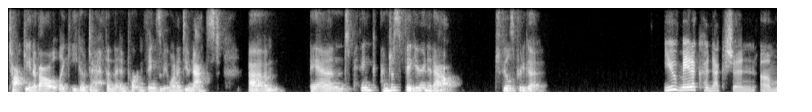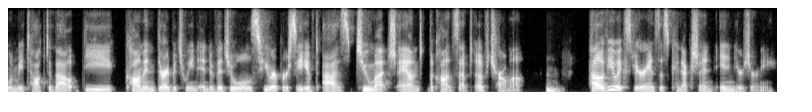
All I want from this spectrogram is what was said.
talking about like ego death and the important things we want to do next. Um, and I think I'm just figuring it out, which feels pretty good you've made a connection um, when we talked about the common thread between individuals who are perceived as too much and the concept of trauma. Mm-hmm. How have you experienced this connection in your journey?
